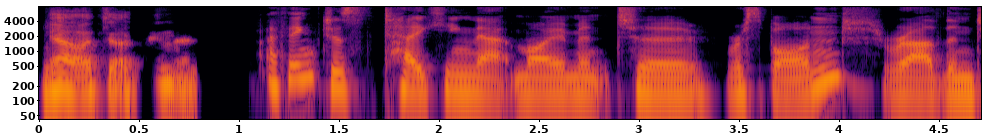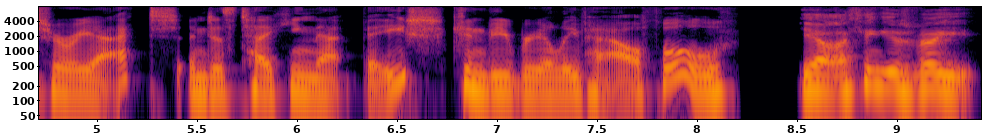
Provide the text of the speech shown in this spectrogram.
Yeah, I, I think that. I think just taking that moment to respond rather than to react and just taking that beat can be really powerful. Yeah, I think it's very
